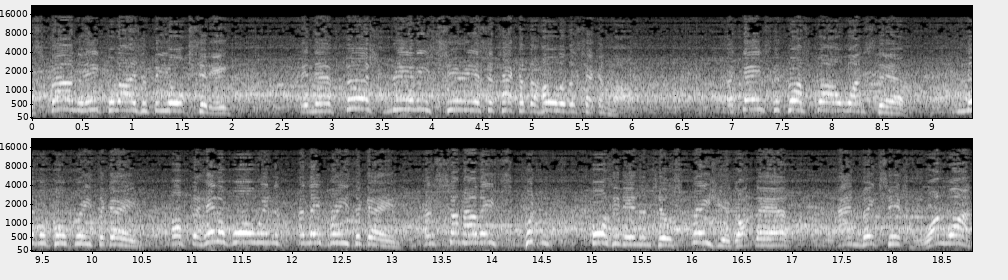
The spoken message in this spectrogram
Has found an equaliser for York City in their first really serious attack of the whole of the second half. Against the crossbar once there. Liverpool breathed again. Off the head of Walwyn and they breathed again. And somehow they couldn't force it in until Sbragia got there and makes it 1-1. Well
